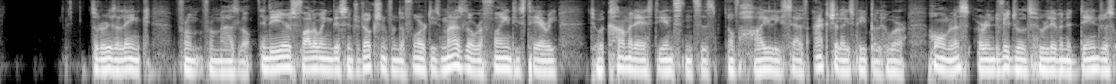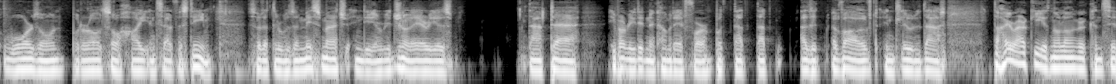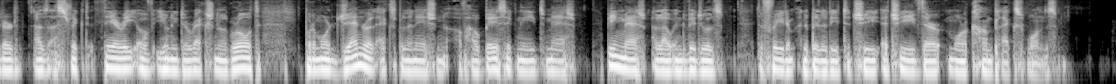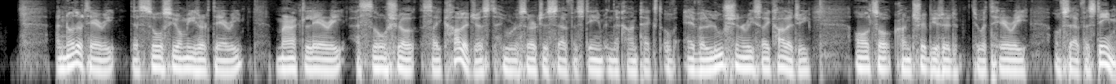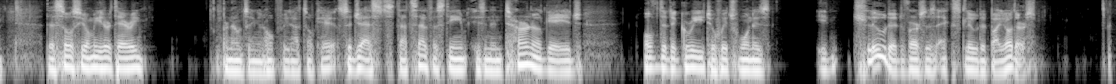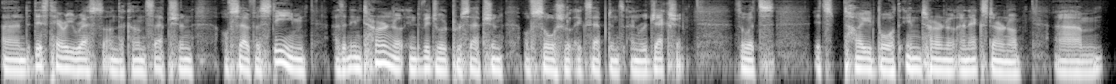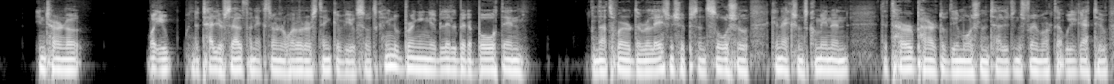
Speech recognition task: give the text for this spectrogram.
So there is a link from, from Maslow. In the years following this introduction from the 40s, Maslow refined his theory to accommodate the instances of highly self actualized people who are homeless or individuals who live in a dangerous war zone but are also high in self esteem. So that there was a mismatch in the original areas that uh, he probably didn't accommodate for, but that, that as it evolved included that. The hierarchy is no longer considered as a strict theory of unidirectional growth, but a more general explanation of how basic needs met being met allow individuals the freedom and ability to achieve their more complex ones. Another theory, the sociometer theory, Mark Leary, a social psychologist who researches self esteem in the context of evolutionary psychology, also contributed to a theory of self esteem. The sociometer theory, pronouncing and hopefully that's okay, suggests that self esteem is an internal gauge of the degree to which one is included versus excluded by others. And this theory rests on the conception of self esteem as an internal individual perception of social acceptance and rejection. So it's it's tied both internal and external. Um, internal what you tell yourself and external what others think of you. So it's kind of bringing a little bit of both in. And that's where the relationships and social connections come in. And the third part of the emotional intelligence framework that we'll get to.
